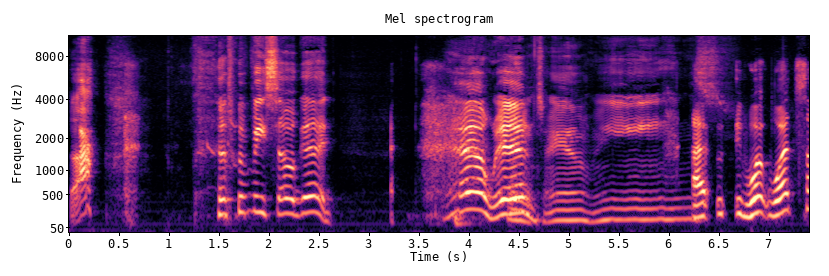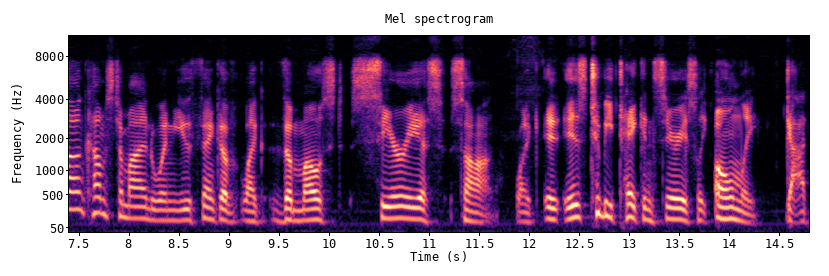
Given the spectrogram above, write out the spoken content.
it would be so good. Yeah, wings. I, what what song comes to mind when you think of like the most serious song? Like it is to be taken seriously only. God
